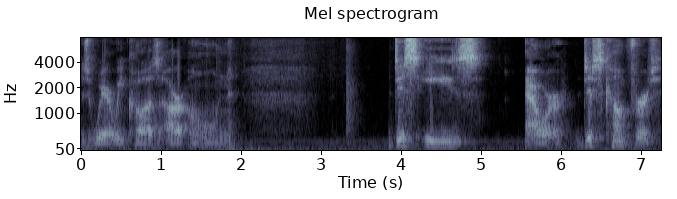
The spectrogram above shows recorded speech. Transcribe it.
is where we cause our own dis-ease, our discomfort,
